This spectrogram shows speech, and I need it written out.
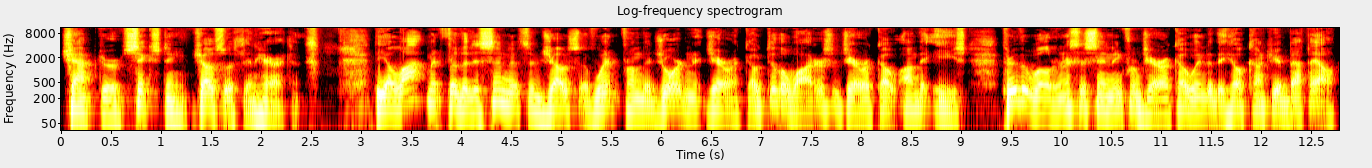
chapter 16, Joseph's inheritance. The allotment for the descendants of Joseph went from the Jordan at Jericho to the waters of Jericho on the east, through the wilderness, ascending from Jericho into the hill country of Bethel.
